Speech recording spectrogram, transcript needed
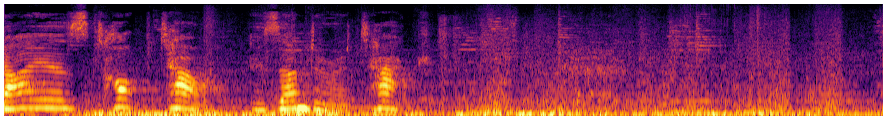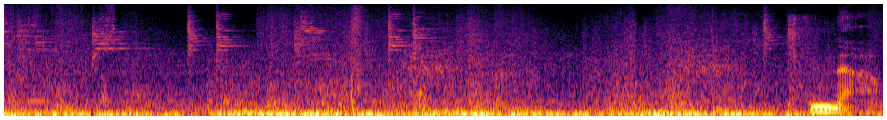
Dire's top tower is under attack. No.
